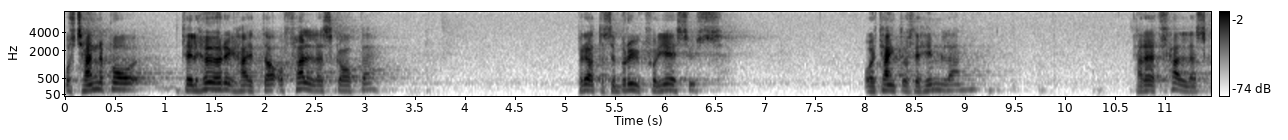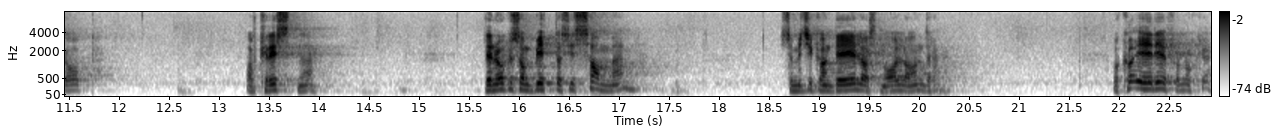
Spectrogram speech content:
Vi kjenner på tilhørigheten og fellesskapet fordi at vi har bruk for Jesus og har tenkt oss til himmelen. Her er et fellesskap av kristne. Det er noe som binder oss sammen, som ikke kan deles med alle andre. Og hva er det for noe?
